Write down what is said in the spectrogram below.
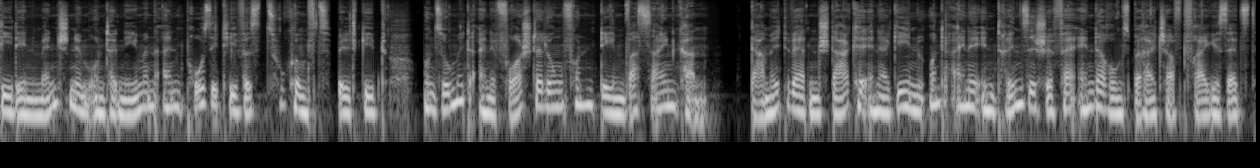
die den Menschen im Unternehmen ein positives Zukunftsbild gibt und somit eine Vorstellung von dem, was sein kann. Damit werden starke Energien und eine intrinsische Veränderungsbereitschaft freigesetzt,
